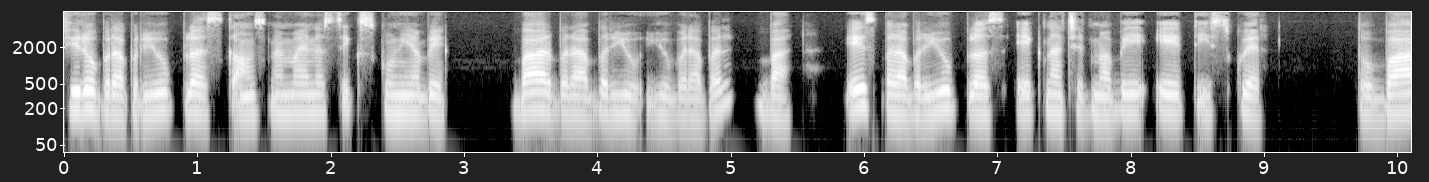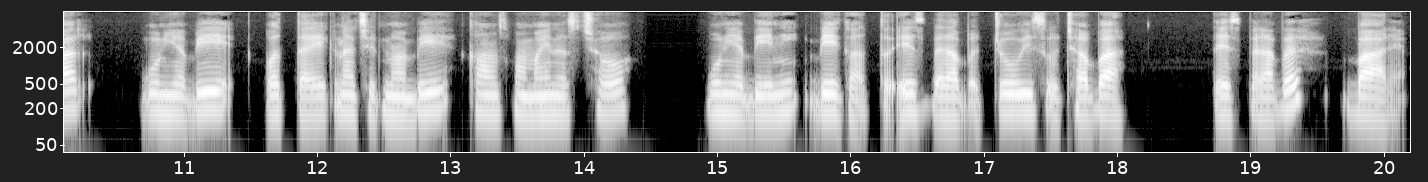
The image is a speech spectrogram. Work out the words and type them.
zero બરાબર યુ પ્લસ કાઉન્સમાં માઇનસ સિક્સ ગુણ્યા બે બાર બરાબર યુ યુ બરાબર બાર એસ બરાબર યુ પ્લસ એકના છેદમાં બે એ ટી સ્ક્વેર તો બાર ગુણ્યા બે વત્તા એકના છેદમાં બે કાઉન્સમાં માઇનસ છ ગુણ્યા બેની બે ઘાત તો એસ બરાબર ચોવીસ ઓછા બાર તો એસ બરાબર બાર એમ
